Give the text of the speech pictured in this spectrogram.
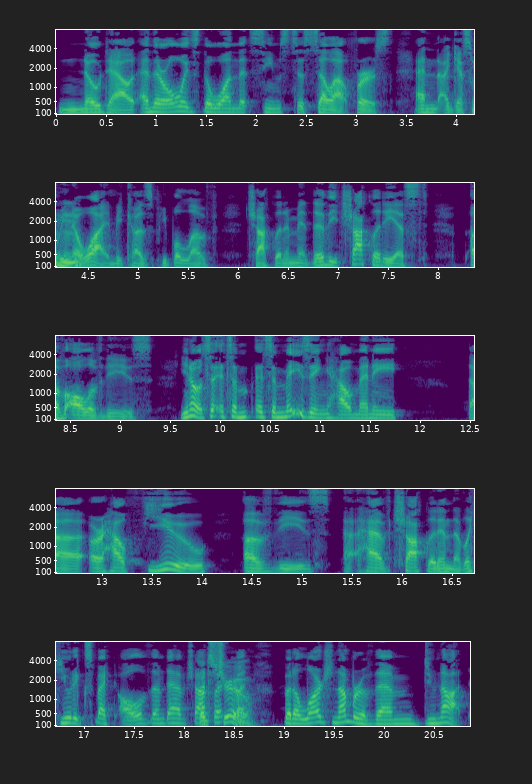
no doubt. And they're always the one that seems to sell out first. And I guess we Mhm. know why, because people love chocolate and mint. They're the chocolatiest of all of these. You know, it's, it's, a, it's amazing how many, uh, or how few of these have chocolate in them. Like you would expect all of them to have chocolate. That's true. But, but a large number of them do not.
